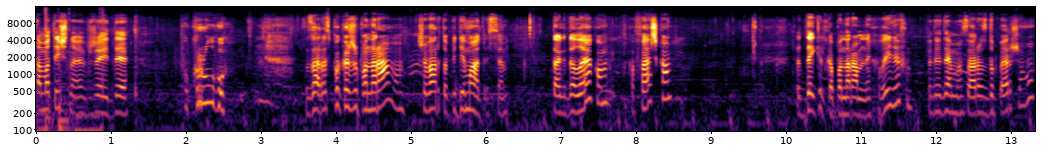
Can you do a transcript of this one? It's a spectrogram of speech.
автоматично вже йде по кругу. Зараз покажу панораму, що варто підійматися так далеко. Кафешка. Тут декілька панорамних видів. Підійдемо зараз до першого.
